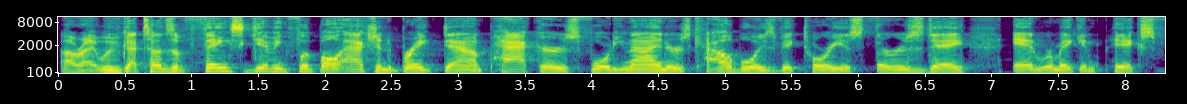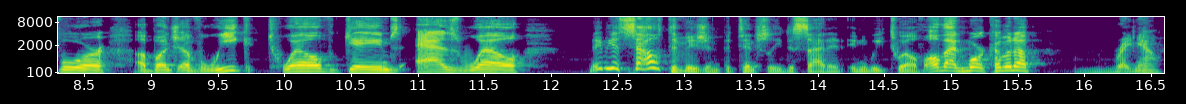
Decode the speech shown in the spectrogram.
All right, we've got tons of Thanksgiving football action to break down. Packers, 49ers, Cowboys victorious Thursday, and we're making picks for a bunch of week 12 games as well. Maybe a South Division potentially decided in week 12. All that more coming up right now.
